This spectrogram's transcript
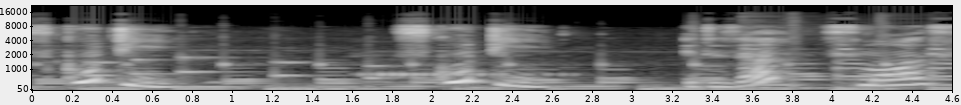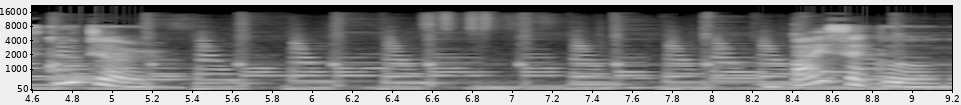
Scooty. Scooty. It is a small scooter Bicycle.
